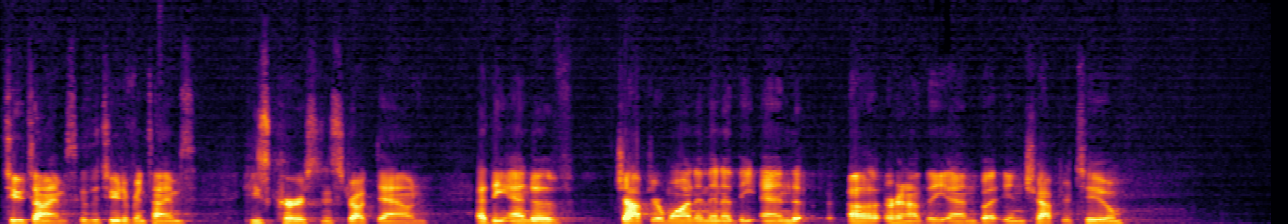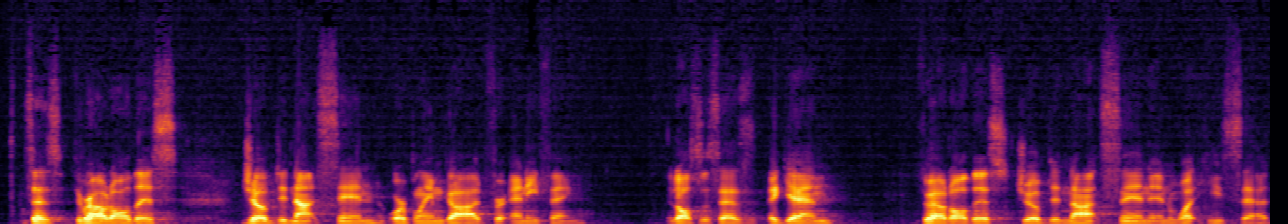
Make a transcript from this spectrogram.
two times, because the two different times he's cursed and struck down. At the end of chapter 1, and then at the end, uh, or not the end, but in chapter 2, it says, Throughout all this, Job did not sin or blame God for anything. It also says, again, throughout all this, Job did not sin in what he said.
